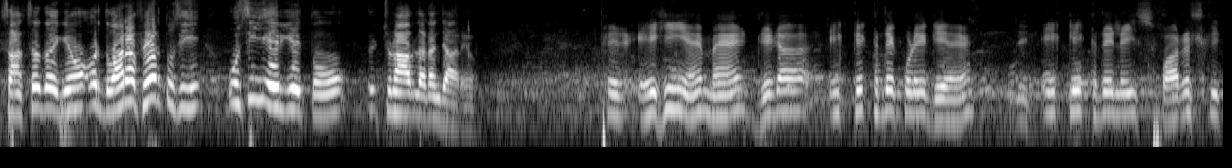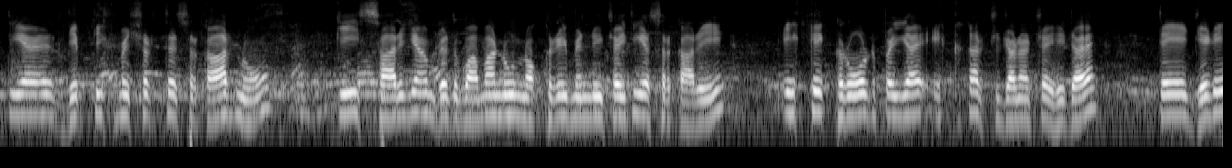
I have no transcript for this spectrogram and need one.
ਸਾਂਸਦ ਹੈਗੇ ਹੋ ਔਰ ਦੁਬਾਰਾ ਫਿਰ ਤੁਸੀਂ ਉਸੇ ਏਰੀਏ ਤੋਂ ਚੁਣਾਵ ਲੜਨ ਜਾ ਰਹੇ ਹੋ। ਫਿਰ ਇਹੀ ਹੈ ਮੈਂ ਜਿਹੜਾ ਇੱਕ ਇੱਕ ਦੇ ਕੋਲੇ ਗਿਆ ਹੈ ਇੱਕ ਇੱਕ ਦੇ ਲਈ ਸਿਫਾਰਿਸ਼ ਕੀਤੀ ਹੈ ਡਿਪਟੀ ਕਮਿਸ਼ਨਰ ਤੇ ਸਰਕਾਰ ਨੂੰ ਕਿ ਸਾਰੀਆਂ ਵਿਧਵਾਵਾਂ ਨੂੰ ਨੌਕਰੀ ਮਿਲਣੀ ਚਾਹੀਦੀ ਹੈ ਸਰਕਾਰੀ। 1-1 ਕਰੋੜ ਰੁਪਈਆ ਇੱਕ ਘਰ 'ਚ ਜਾਣਾ ਚਾਹੀਦਾ ਹੈ ਤੇ ਜਿਹੜੇ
